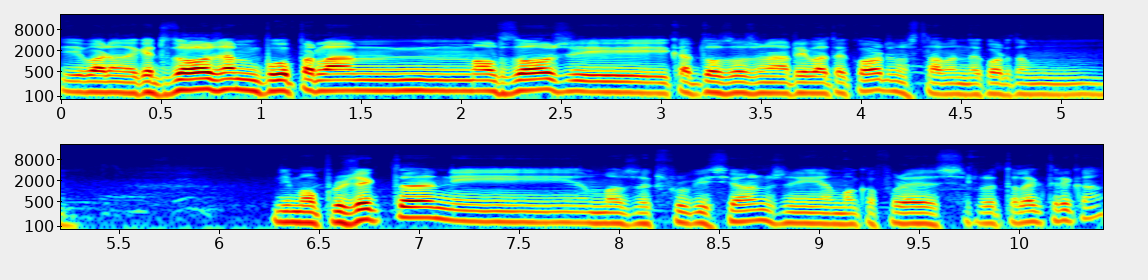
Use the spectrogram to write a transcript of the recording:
I bueno, d'aquests dos hem pogut parlar amb dos i cap dels dos han arribat a acord, no estaven d'acord amb, ni amb el projecte, ni amb les expropiacions, ni amb el que ofereix Red Elèctrica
